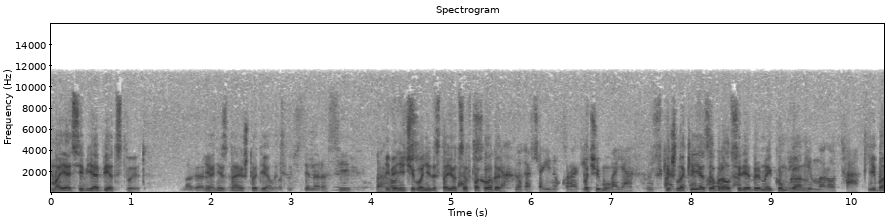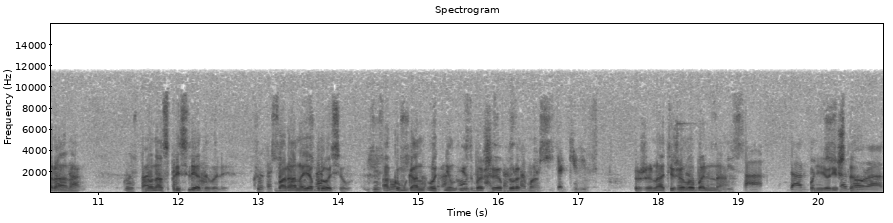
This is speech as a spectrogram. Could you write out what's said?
Моя семья бедствует. Я не знаю, что делать. Тебе ничего не достается в походах? Почему? В кишлаке я забрал серебряный кумган и барана, но нас преследовали. Барана я бросил, а кумган отнял из Баши Абдурахман. Жена тяжело больна. У нее риштан.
